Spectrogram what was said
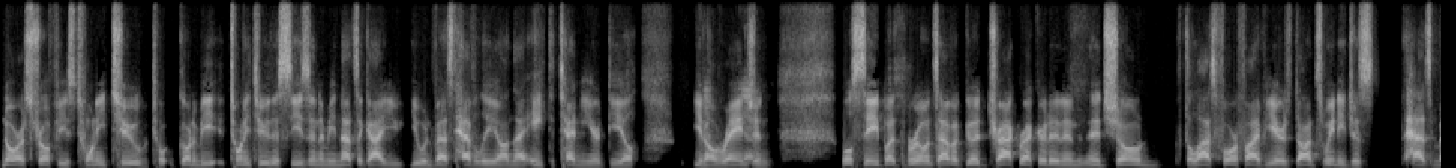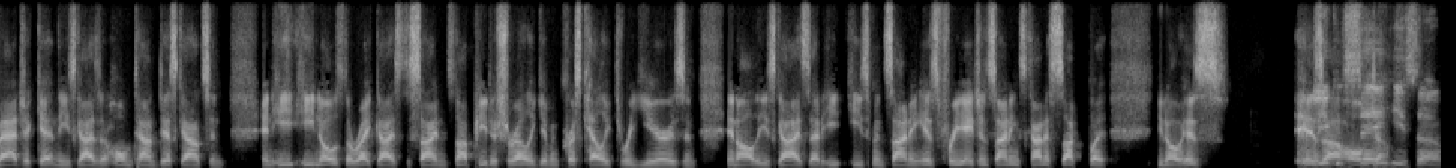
Norris Trophies 22, to, going to be 22 this season. I mean, that's a guy you you invest heavily on that eight to ten year deal, you know, range, yeah. and we'll see. But the Bruins have a good track record, and, and it's shown the last four or five years. Don Sweeney just has magic getting these guys at hometown discounts and and he he knows the right guys to sign. It's not Peter Chiarelli giving Chris Kelly three years and and all these guys that he he's been signing. His free agent signings kind of suck, but you know his his well, you uh, could say he's uh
